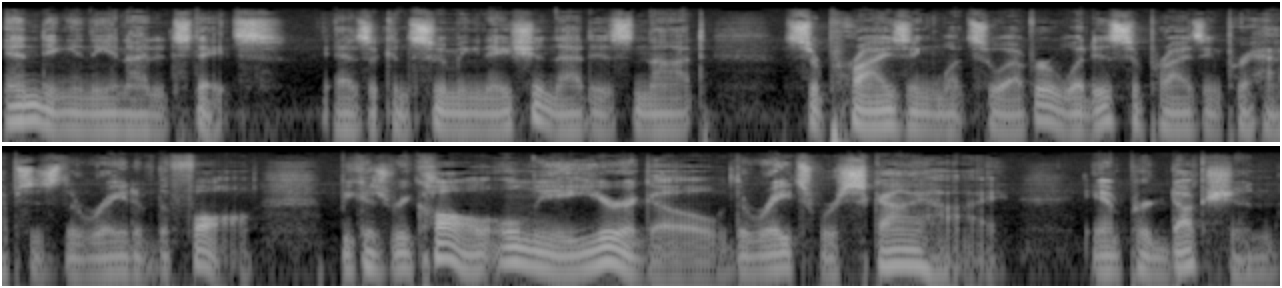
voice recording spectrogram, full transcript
ending in the United States. As a consuming nation, that is not surprising whatsoever. What is surprising, perhaps, is the rate of the fall. Because recall, only a year ago, the rates were sky high, and production,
